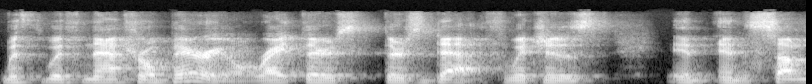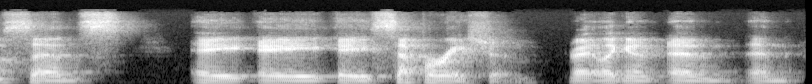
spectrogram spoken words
with with natural burial, right? There's there's death, which is in in some sense a a, a separation, right? Like an, an an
